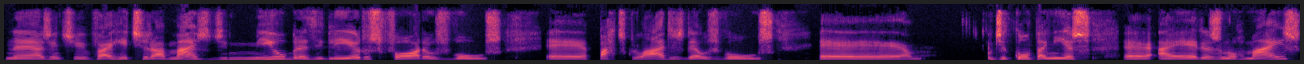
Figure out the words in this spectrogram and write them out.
Né, a gente vai retirar mais de mil brasileiros, fora os voos é, particulares, né, os voos é, de companhias é, aéreas normais.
